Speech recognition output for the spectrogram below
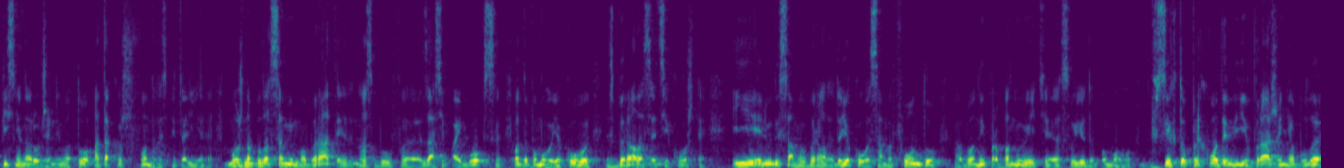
пісня народження в АТО, а також фонд госпітальєри. Можна було самим обирати. У нас був засіб iBox, по допомогою якого збиралися ці кошти. І люди саме обирали, до якого саме фонду вони пропонують свою допомогу. Всі, хто приходив, і враження було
